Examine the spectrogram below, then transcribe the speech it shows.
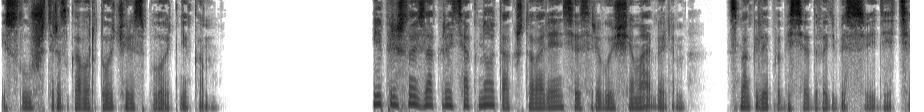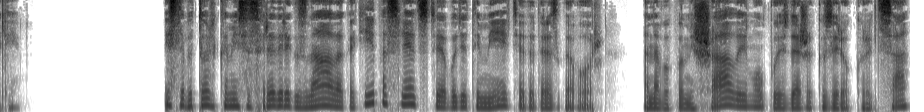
и слушать разговор дочери с плотником. Ей пришлось закрыть окно, так что Валенсия с ревущим Абелем смогли побеседовать без свидетелей. Если бы только миссис Фредерик знала, какие последствия будет иметь этот разговор, она бы помешала ему, пусть даже козырек крыльца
